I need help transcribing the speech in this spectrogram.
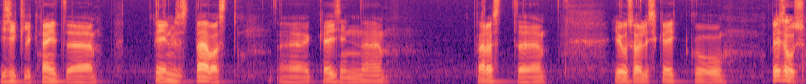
isiklik näide eelmisest päevast äh,, käisin äh, pärast jõusaalis käiku pesus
